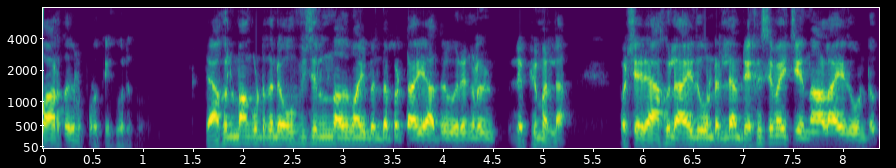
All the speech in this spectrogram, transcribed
വാർത്തകൾ പുറത്തേക്ക് വരുന്നത് രാഹുൽ മാങ്കൂട്ടത്തിന്റെ ഓഫീസിൽ നിന്ന് അതുമായി ബന്ധപ്പെട്ട യാതൊരു വിവരങ്ങളും ലഭ്യമല്ല. പക്ഷേ രാഹുൽ ആയതുകൊണ്ടെല്ലാം രഹസ്യമായി ചെയ്യുന്ന ആളായതുകൊണ്ടും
